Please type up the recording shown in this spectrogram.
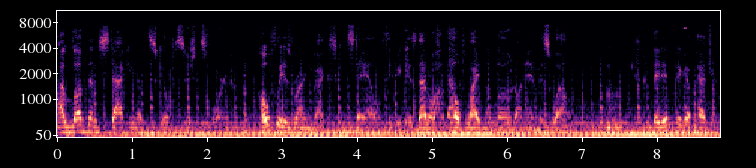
I love them stacking up the skill positions for him. Hopefully, his running backs can stay healthy because that'll help lighten the load on him as well. Mm-hmm. They didn't pick up Patrick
